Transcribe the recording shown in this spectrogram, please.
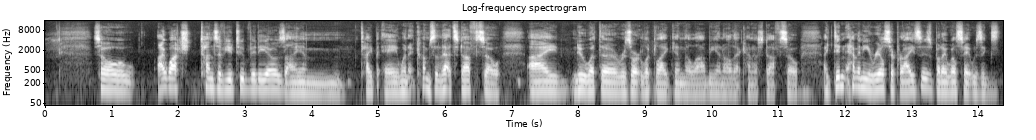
So, I watched tons of YouTube videos. I am type A when it comes to that stuff. So, I knew what the resort looked like in the lobby and all that kind of stuff. So, I didn't have any real surprises, but I will say it was. Ex-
